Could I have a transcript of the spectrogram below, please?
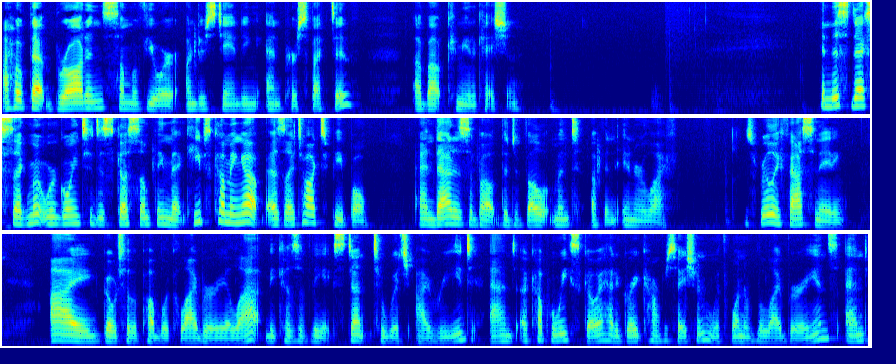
I hope that broadens some of your understanding and perspective about communication. In this next segment, we're going to discuss something that keeps coming up as I talk to people, and that is about the development of an inner life. It's really fascinating. I go to the public library a lot because of the extent to which I read. And a couple weeks ago, I had a great conversation with one of the librarians and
